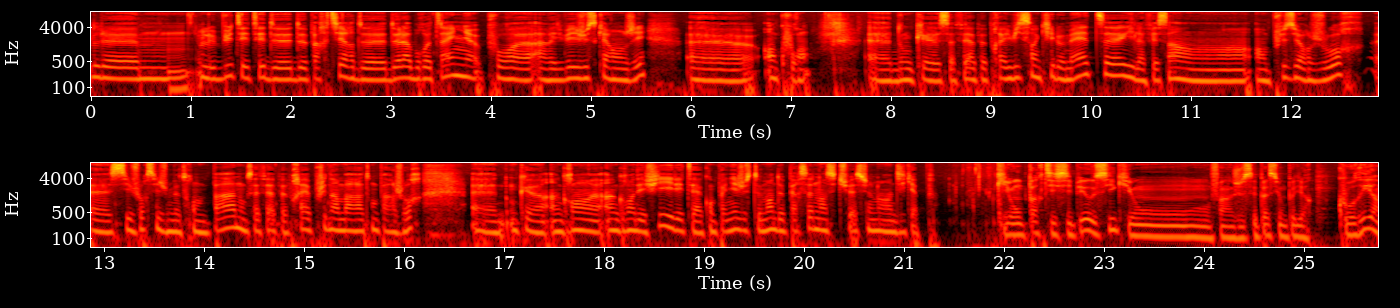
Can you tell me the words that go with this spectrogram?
Le, but était de, partir de, la Bretagne pour arriver jusqu'à Angers en courant. donc, ça fait à peu près 800 km. Il a fait ça en, plusieurs jours, euh, six jours si je me trompe pas. Donc ça fait à peu près plus d'un marathon par jour. Euh, donc euh, un grand un grand défi. Il était accompagné justement de personnes en situation de handicap qui ont participé aussi, qui ont, enfin, je sais pas si on peut dire courir,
